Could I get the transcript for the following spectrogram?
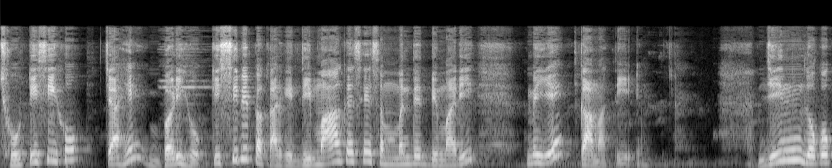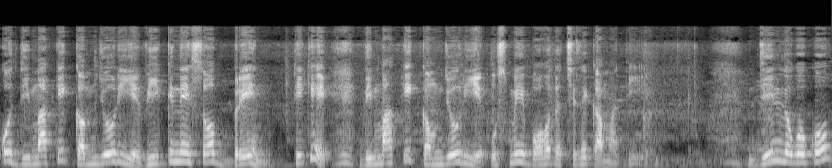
छोटी सी हो, चाहे बड़ी हो, किसी भी प्रकार की दिमाग से संबंधित बीमारी में ये काम आती है। जिन लोगों को दिमाग की कमज़ोरी है वीकनेस ऑफ़ ब्रेन ठीक है? दिमाग की कमज़ोरी है, उसमें बहुत अच्छे से काम आती है। जिन लोगों को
